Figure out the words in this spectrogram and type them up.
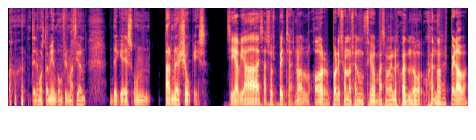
tenemos también confirmación de que es un Partner Showcase. Sí, había esas sospechas, ¿no? A lo mejor por eso no se anunció más o menos cuando, cuando se esperaba.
